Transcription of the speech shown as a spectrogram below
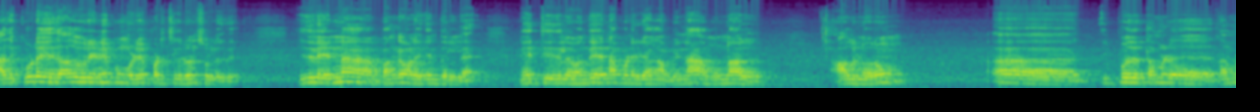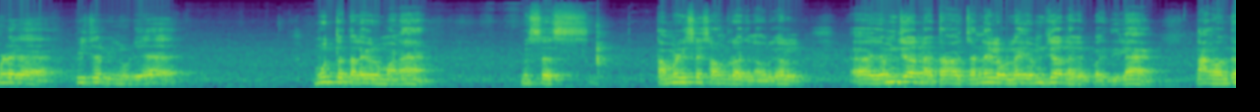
அது கூட ஏதாவது ஒரு இணைப்பு மொழியை படிச்சுக்கிறோன்னு சொல்லுது. இதில் என்ன பங்கம் வளைக்குன்னு தெரில நேற்று இதில் வந்து என்ன பண்ணியிருக்காங்க அப்படின்னா முன்னாள் ஆளுநரும் இப்போது தமிழ தமிழக பிஜேபியினுடைய மூத்த தலைவருமான மிஸ்ஸஸ் தமிழிசை சவுந்தரராஜன் அவர்கள் எம்ஜிஆர் நகர் த சென்னையில் உள்ள எம்ஜிஆர் நகர் பகுதியில் நாங்கள் வந்து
